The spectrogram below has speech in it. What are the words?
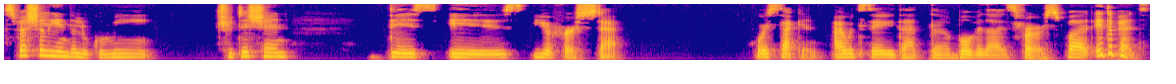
Especially in the Lukumi tradition, this is your first step or second. I would say that the Boveda is first, but it depends.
